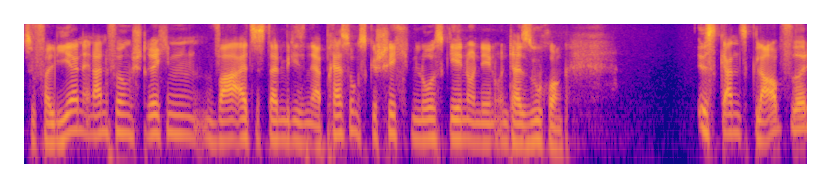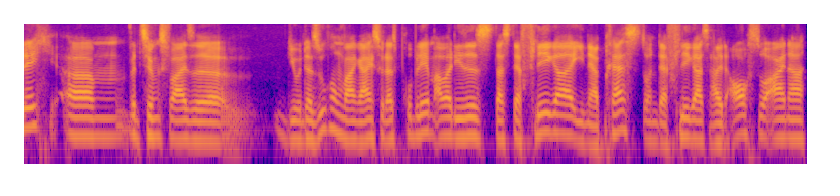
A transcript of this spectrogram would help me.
zu verlieren, in Anführungsstrichen, war, als es dann mit diesen Erpressungsgeschichten losgehen und den Untersuchungen ist ganz glaubwürdig, ähm, beziehungsweise die Untersuchung war gar nicht so das Problem, aber dieses, dass der Pfleger ihn erpresst und der Pfleger ist halt auch so einer,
